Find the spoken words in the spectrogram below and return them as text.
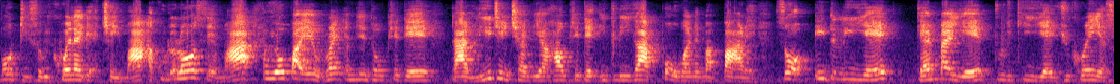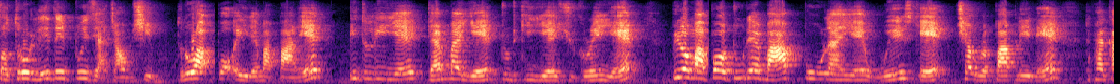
port D ဆိုပြီးခွဲလိုက်တဲ့အချိန်မှာအခုလောလောဆယ်မှာဥရောပရဲ့ rank အမြင့်ဆုံးဖြစ်တဲ့ဒါ league chain champion ဟောင်းဖြစ်တဲ့အီတလီက port 1နဲ့မှာပါတယ်ဆိုတော့အီတလီရဲ့ ဒန်မတ်ရဲ့တူရကီရဲ့ယူကရိန်းရဲ့ဆိုတော့သူတို့လေးသိန်းတွေးစရာအကြောင်းမရှိဘူးသူတို့ကပေါ့အိတ်ထဲမှာပါတယ်အီတလီရဲ့ဒန်မတ်ရဲ့တူရကီရဲ့ယူကရိန်းရဲ့ပြီးတော့မှပေါ့တူးထဲမှာပိုလန်ရဲ့ဝေးစ်ရဲ့ Czech Republic နဲ့တစ်ဖက်က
